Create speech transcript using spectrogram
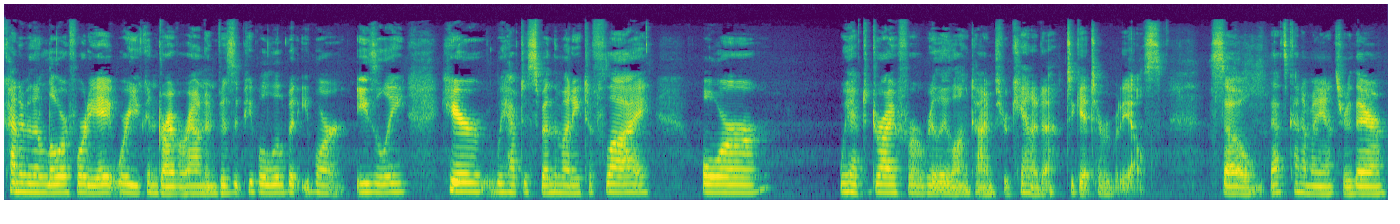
kind of in the lower 48 where you can drive around and visit people a little bit more easily. Here, we have to spend the money to fly, or we have to drive for a really long time through Canada to get to everybody else. So that's kind of my answer there.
